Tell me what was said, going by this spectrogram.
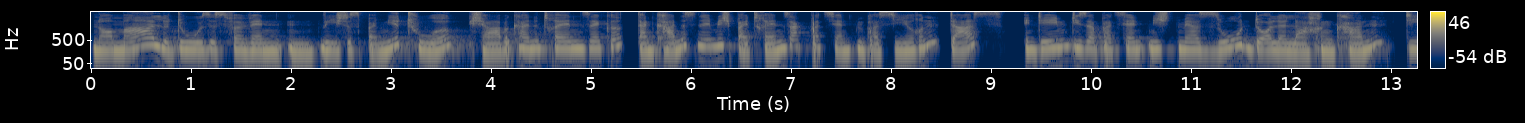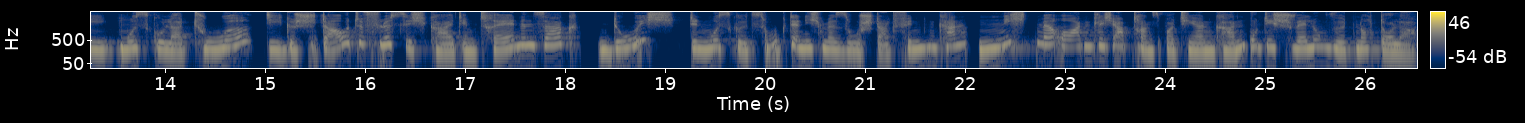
normale Dosis verwenden, wie ich es bei mir tue, ich habe keine Tränensäcke, dann kann es nämlich bei Tränensackpatienten passieren, dass indem dieser Patient nicht mehr so dolle lachen kann, die Muskulatur, die gestaute Flüssigkeit im Tränensack durch den Muskelzug, der nicht mehr so stattfinden kann, nicht mehr ordentlich abtransportieren kann und die Schwellung wird noch doller.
